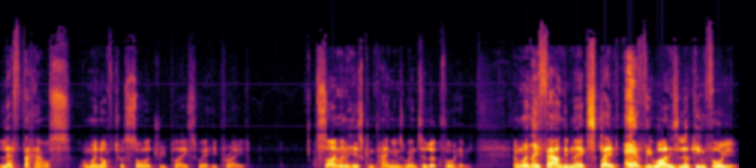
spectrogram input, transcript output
left the house, and went off to a solitary place where he prayed. Simon and his companions went to look for him. And when they found him, they exclaimed, Everyone is looking for you.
